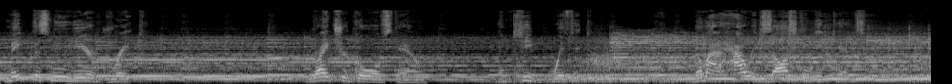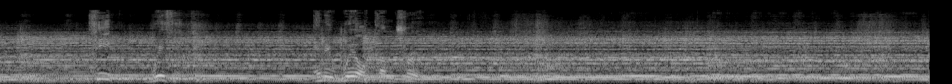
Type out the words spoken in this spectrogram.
Make this new year great. Write your goals down and keep with it. No matter how exhausting it gets, keep with it, and it will come true.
